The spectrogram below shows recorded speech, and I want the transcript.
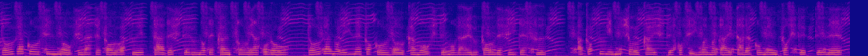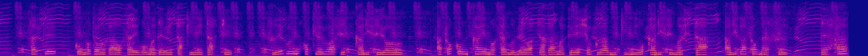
動画更新のお知らせ等は Twitter でしてるので感想やフォロー、動画のいいねと高評価も押してもらえると嬉しいです。あと次に紹介してほしいママがいたらコメントしてってね。さて、この動画を最後まで見た君たち、水分補給はしっかりしよう。あと今回のサムネは茶釜定食兄貴にお借りしました。ありがとなす。では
